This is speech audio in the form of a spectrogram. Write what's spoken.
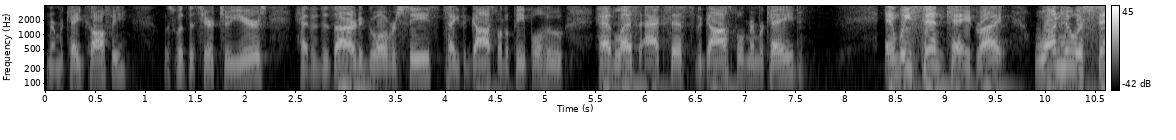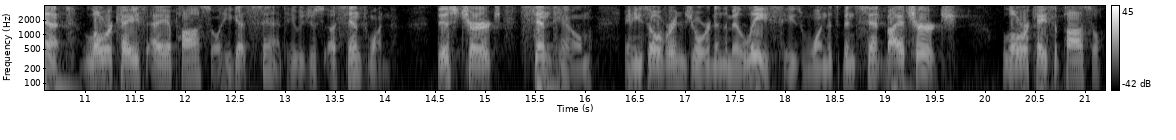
Remember Cade Coffee? Was with us here two years, had a desire to go overseas to take the gospel to people who had less access to the gospel. Remember Cade? And we sent Cade, right? One who was sent, lowercase a apostle. He got sent. He was just a sent one. This church sent him, and he's over in Jordan in the Middle East. He's one that's been sent by a church lowercase apostle.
